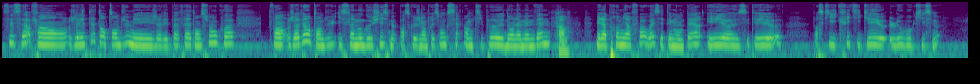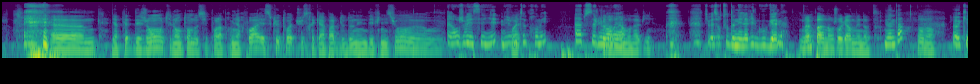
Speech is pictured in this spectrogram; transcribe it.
C'est ça. Enfin, je l'avais peut-être entendu, mais j'avais pas fait attention, quoi. Enfin, j'avais entendu islamo-gauchisme parce que j'ai l'impression que c'est un petit peu dans la même veine. Grave. Mais la première fois, ouais, c'était mon père et euh, c'était euh, parce qu'il critiquait euh, le wokisme. Euh, Il y a peut-être des gens qui l'entendent aussi pour la première fois. Est-ce que toi, tu serais capable de donner une définition Alors, je vais essayer, mais je Ouais. ne te promets Je te absolument donnerai rien. mon avis. Tu vas surtout donner l'avis de Google. Même pas, non, je regarde mes notes. Même pas? Non, non. Ok,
